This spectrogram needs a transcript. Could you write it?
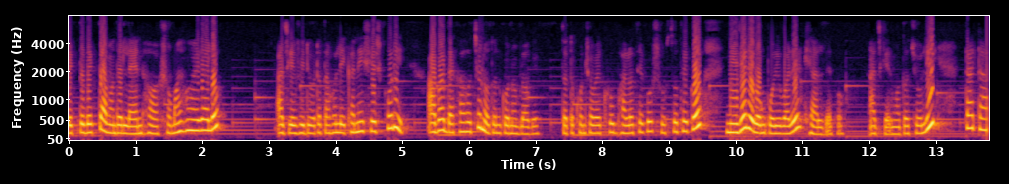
দেখতে দেখতে আমাদের ল্যান্ড হওয়ার সময় হয়ে গেল। আজকের ভিডিওটা তাহলে এখানেই শেষ করি। আবার দেখা হচ্ছে নতুন কোনো ব্লগে ততক্ষণ সবাই খুব ভালো থেকো, সুস্থ থেকো, নিজের এবং পরিবারের খেয়াল রেখো। আজকের মতো চলি, টাটা!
